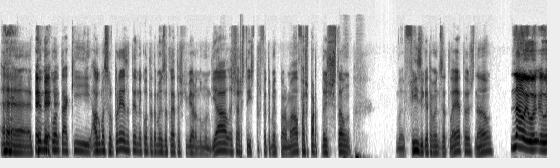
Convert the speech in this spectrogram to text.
Ah, tendo em conta aqui alguma surpresa, tendo em conta também os atletas que vieram do Mundial, achaste isto perfeitamente normal? Faz parte da gestão eh, física também dos atletas? Não? Não, eu, eu,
